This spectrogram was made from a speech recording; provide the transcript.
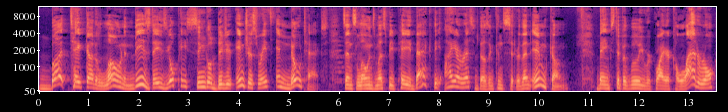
But take out a loan and these days you'll pay single digit interest rates and no tax. Since loans must be paid back, the IRS doesn't consider that income. Banks typically require collateral,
